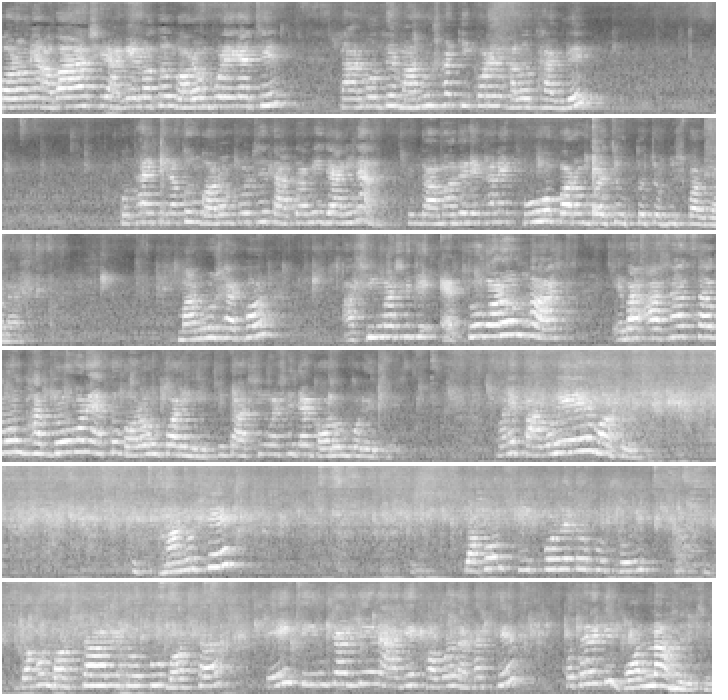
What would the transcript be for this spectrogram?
গরমে আবার সে আগের মতন গরম পড়ে গেছে। তার মধ্যে মানুষ আর কি করে ভালো থাকবে? কোথায় কীরকম গরম পড়ছে তা তো আমি জানি না, কিন্তু আমাদের এখানে খুব গরম পড়েছে উত্তর চব্বিশ পরগনায়। মানুষ এখন আশ্বিন মাসে যে এত গরম হয়, এবার আষাঢ় শ্রাবণ ভাদ্র মানে এত গরম পড়েনি, কিন্তু আশ্বিন মাসে যা গরম পড়েছে। মানে পাগলের মতো। মানুষের যখন শীত পড়বে তো খুব শরীর, যখন বর্ষা হবে তো খুব বর্ষা। এই তিন চার দিন আগে খবর দেখাচ্ছে, কোথায় নাকি বন্যা হয়েছে।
